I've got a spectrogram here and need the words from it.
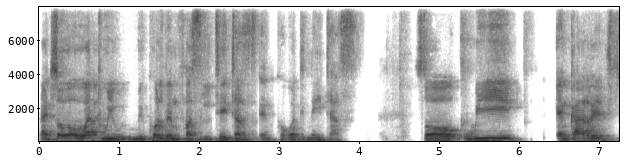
Right. So what we, we call them facilitators and coordinators. So we encourage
